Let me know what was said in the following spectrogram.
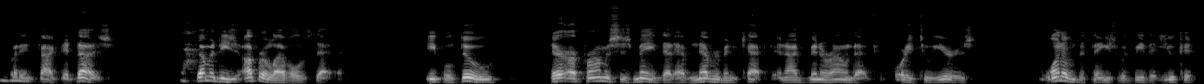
But in fact, it does. Some of these upper levels that people do, there are promises made that have never been kept. And I've been around that for 42 years. One of the things would be that you could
